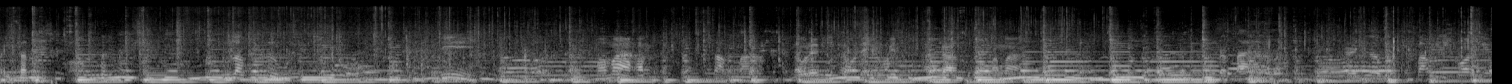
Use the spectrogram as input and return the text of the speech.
ไอ้สัตว์เราก็คือนี่มาม่าครับสับมาเราได้ทดสอบในวิทย์อาการมาม่าจะตายแล้วบางพิธีกรเนี่ย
